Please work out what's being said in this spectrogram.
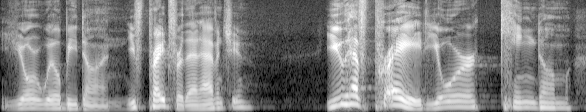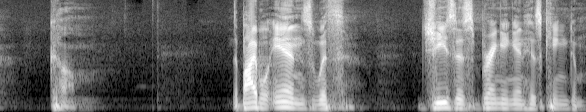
Your will be done. You've prayed for that, haven't you? You have prayed, Your kingdom come. The Bible ends with Jesus bringing in His kingdom.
